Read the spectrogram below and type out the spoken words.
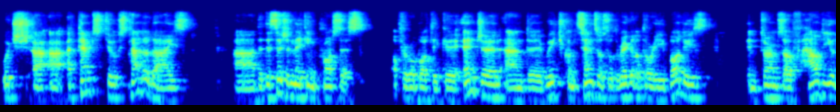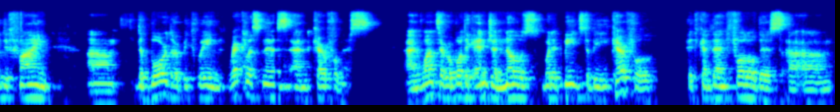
which uh, uh, attempts to standardize uh, the decision-making process of a robotic engine and reach consensus with regulatory bodies in terms of how do you define um, the border between recklessness and carefulness and once a robotic engine knows what it means to be careful, it can then follow this uh, um,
